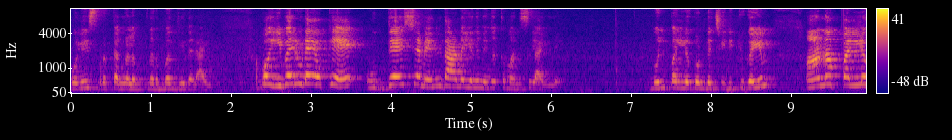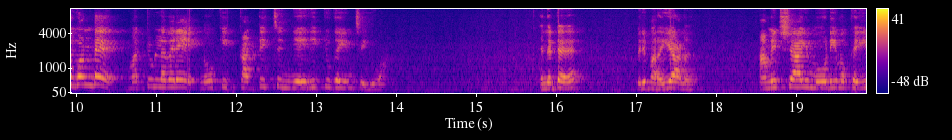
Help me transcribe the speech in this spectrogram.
പോലീസ് വൃത്തങ്ങളും നിർബന്ധിതരായി. അപ്പോൾ ഇവരുടെയൊക്കെ ഉദ്ദേശം എന്താണ് എന്ന് നിങ്ങൾക്ക് മനസ്സിലായില്ലേ? മുൻപല്ലുകൊണ്ട് ചിരിക്കുകയും അണപ്പല്ലുകൊണ്ട് മറ്റുള്ളവരെ നോക്കി കട്ടിച്ച് ഞെരിക്കുകയും ചെയ്യുവാണ്. എന്നിട്ട് ഇവർ പറയാണ് അമിത്ഷായും മോഡിയും ഒക്കെ ഈ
